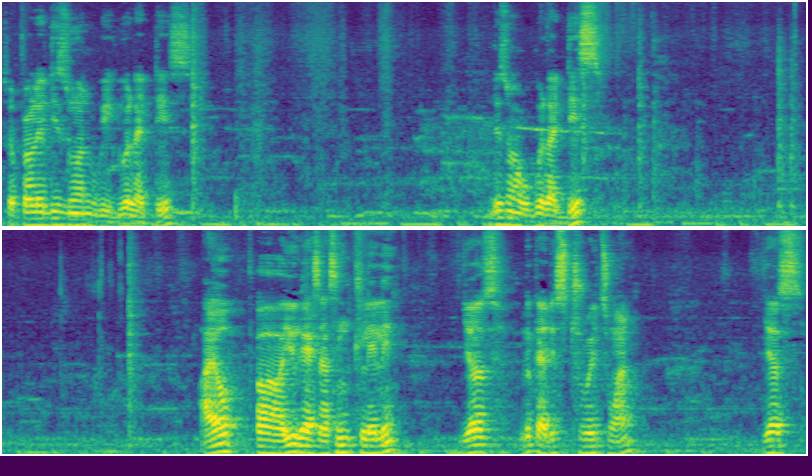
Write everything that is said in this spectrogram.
So probably this one will go like this. This one will go like this. I hope uh, you guys are seeing clearly. Just look at this straight one. Just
